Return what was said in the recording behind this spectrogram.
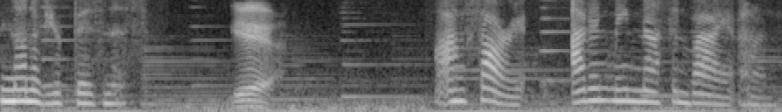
None of your business. Yeah. I'm sorry. I didn't mean nothing by it, hon.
